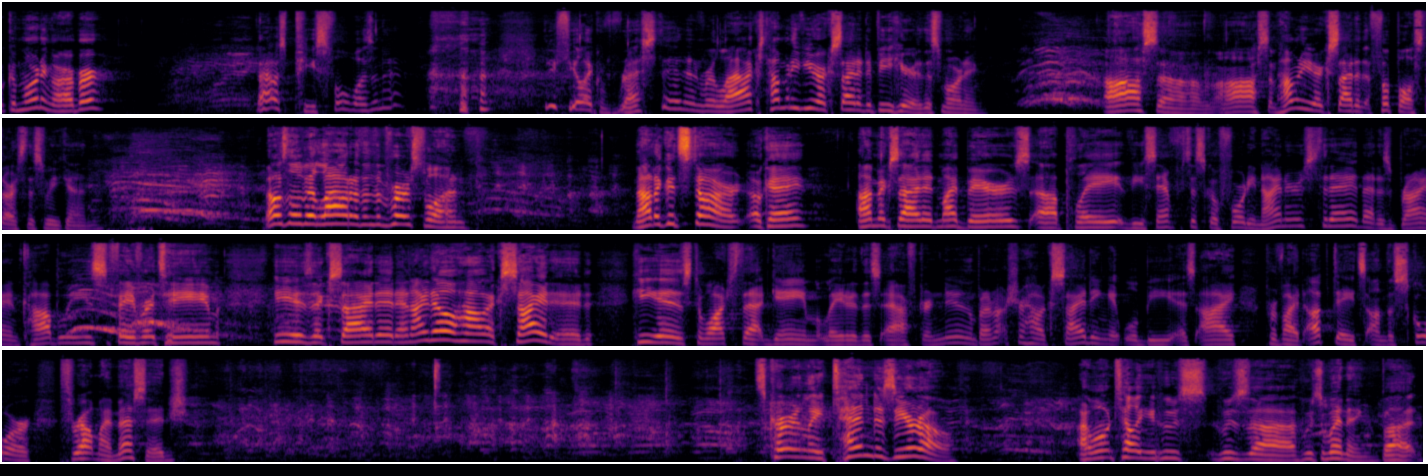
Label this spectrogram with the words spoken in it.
Well, good morning, Arbor. That was peaceful, wasn't it? Did you feel like rested and relaxed? How many of you are excited to be here this morning? Awesome, awesome. How many of you are excited that football starts this weekend? That was a little bit louder than the first one. Not a good start, okay? I'm excited. My Bears uh, play the San Francisco 49ers today. That is Brian Cobley's favorite team. He is excited, and I know how excited he is to watch that game later this afternoon, but I'm not sure how exciting it will be as I provide updates on the score throughout my message. It's currently 10 to 0. I won't tell you who's, who's, uh, who's winning, but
